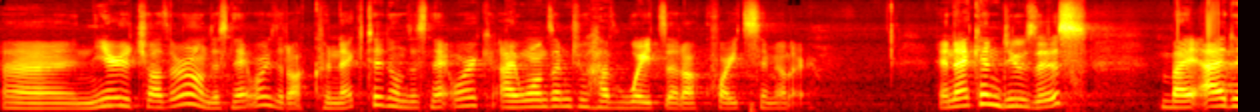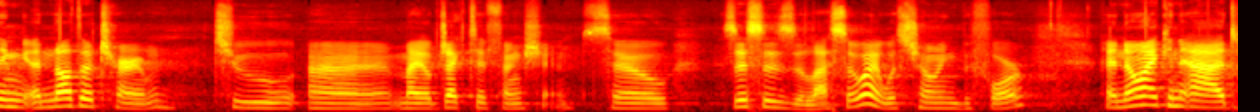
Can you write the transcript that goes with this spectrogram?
uh, near each other on this network, that are connected on this network, I want them to have weights that are quite similar. And I can do this by adding another term to uh, my objective function. So this is the lasso I was showing before. And now I can add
